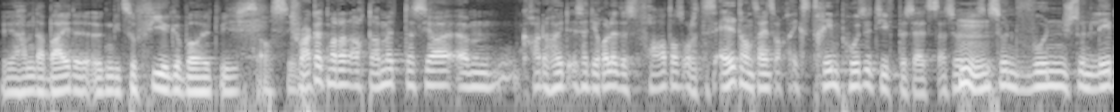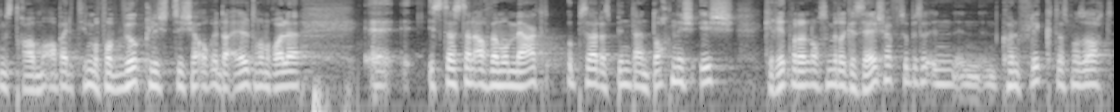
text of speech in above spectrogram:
wir haben da beide irgendwie zu viel gewollt, wie ich es auch sehe. Struggelt man dann auch damit, dass ja ähm, gerade heute ist ja die Rolle des Vaters oder des Elternseins auch extrem positiv besetzt. Also das ist so ein Wunsch, so ein Lebenstraum, man arbeitet hin, man verwirklicht sich ja auch in der Elternrolle. Äh, ist das dann auch, wenn man merkt, upsa, das bin dann doch nicht ich, gerät man dann auch so mit der Gesellschaft so ein bisschen in, in, in Konflikt, dass man sagt,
